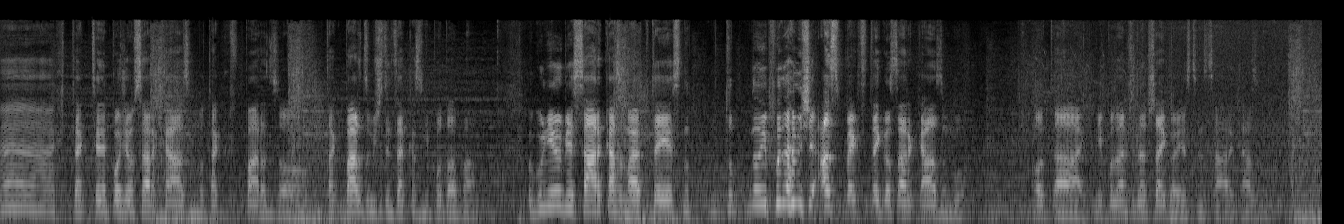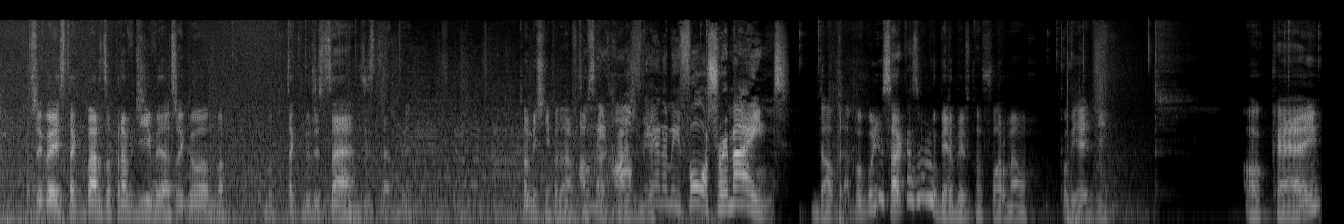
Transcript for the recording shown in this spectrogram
Ech, tak ten poziom sarkazmu, tak bardzo, tak bardzo mi się ten sarkazm nie podoba. Ogólnie lubię sarkazm, ale tutaj jest, no, to, no i podoba mi się aspekt tego sarkazmu. O tak, nie podoba mi się dlaczego jest ten sarkazm. Dlaczego jest tak bardzo prawdziwy, dlaczego ma, ma taki duży sens niestety. To mi się nie podoba w tym sarkazmie. Dobra, bo ogólnie sarkazm lubię, lubię tą formę powiedzi. Okej.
